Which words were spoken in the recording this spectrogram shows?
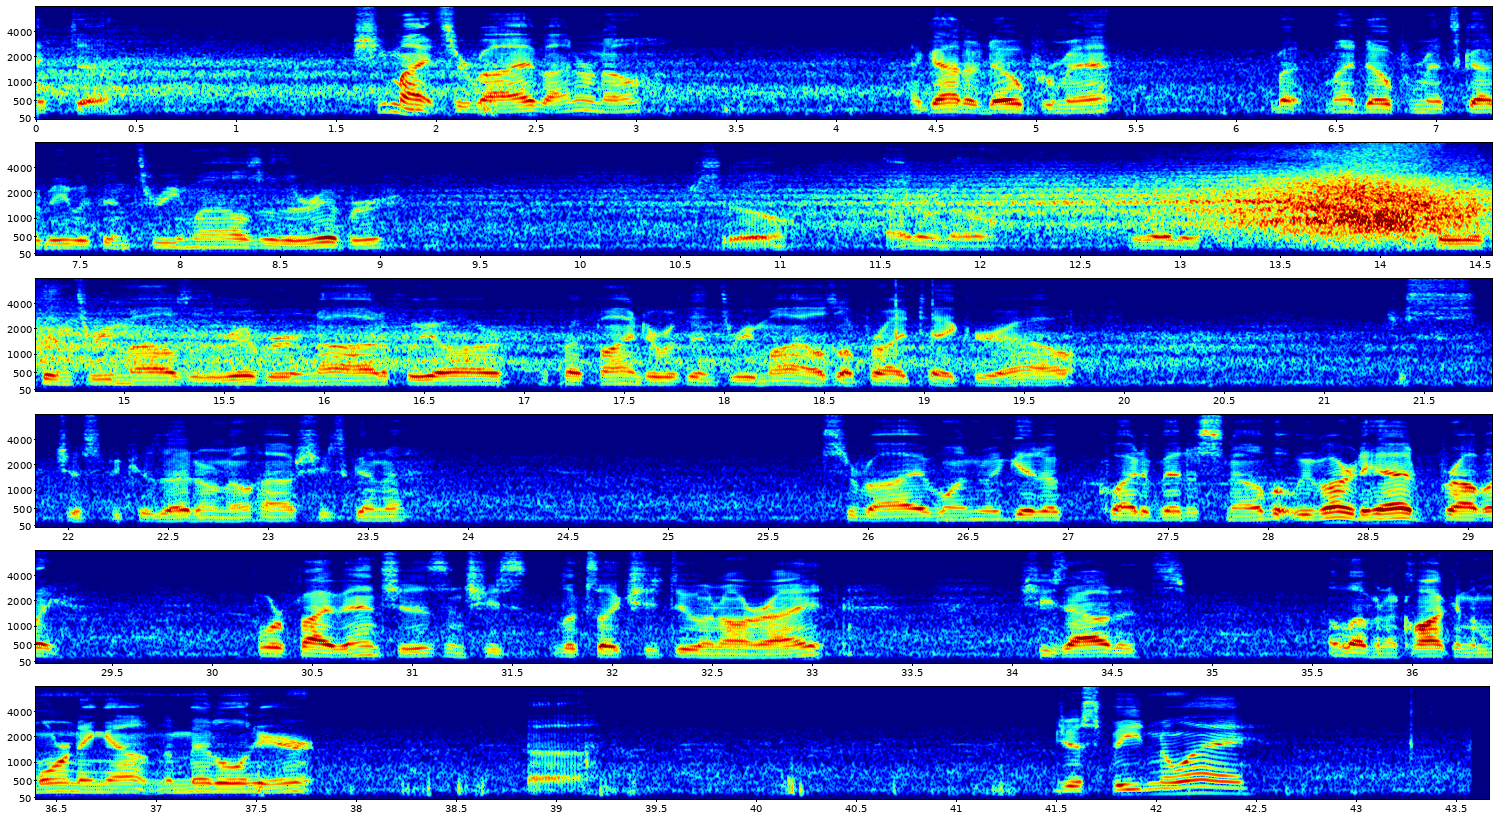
It, uh, she might survive. I don't know. I got a doe permit, but my doe permit's got to be within three miles of the river. So I don't know whether if we're within three miles of the river or not. If we are, if I find her within three miles, I'll probably take her out. Just just because I don't know how she's gonna survive when we get a quite a bit of snow. But we've already had probably four or five inches, and she looks like she's doing all right. She's out. It's 11 o'clock in the morning out in the middle here. Uh, just feeding away.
